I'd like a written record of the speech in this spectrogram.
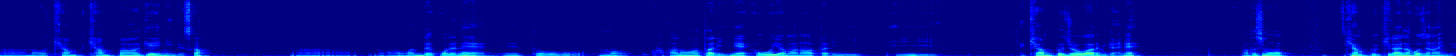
うん、なんかキャンキャンパー芸人ですか？うん、で、これね、えっ、ー、と、まあ、あの辺りね、大山の辺りに、キャンプ場があるみたいね。私もキャンプ嫌いな方じゃないんで。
